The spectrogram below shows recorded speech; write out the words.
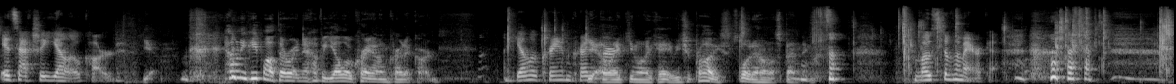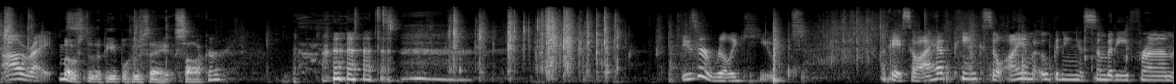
it's actually yellow card. Yeah. How many people out there right now have a yellow crayon credit card? A yellow crayon credit Yeah, card. Yeah, like, you know, like, hey, we should probably slow down on spending. Most of America. All right. Most of the people who say soccer These are really cute. Okay, so I have pink, so I am opening somebody from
